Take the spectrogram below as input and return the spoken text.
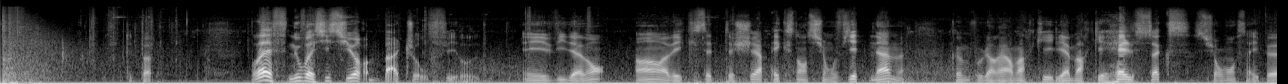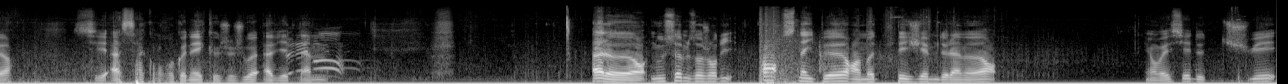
Peut-être pas. Bref, nous voici sur Battlefield. Et évidemment, hein, avec cette chère extension Vietnam, comme vous l'aurez remarqué, il y a marqué Hell Sucks sur mon sniper. C'est à ça qu'on reconnaît que je joue à Vietnam. Alors, nous sommes aujourd'hui en sniper, en mode PGM de la mort. Et on va essayer de tuer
